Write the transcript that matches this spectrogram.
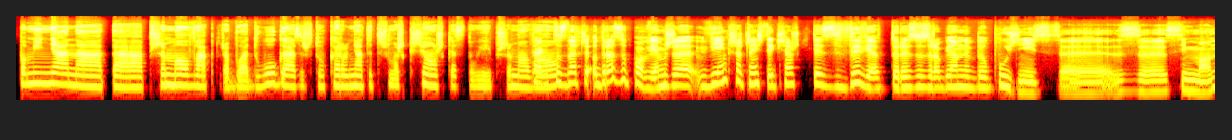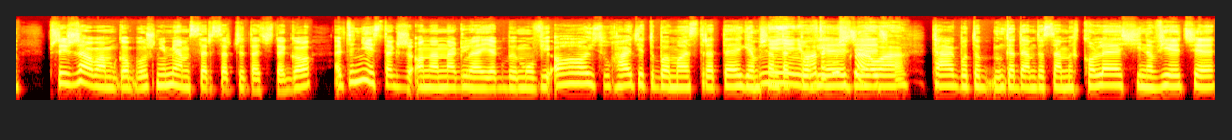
wspomniana ta przemowa, która była długa. Zresztą Karolina, ty trzymasz książkę z tą jej przemową. Tak, to znaczy od razu powiem, że większa część tej książki to jest wywiad, który zrobiony był później z, z Simon. Przejrzałam go, bo już nie miałam serca czytać tego, ale to nie jest tak, że ona nagle jakby mówi, oj, słuchajcie, to była moja strategia, musiałam nie, nie, nie, tak powiedzieć. Tak, tak, bo to gadałam do samych kolesi, no wiecie.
